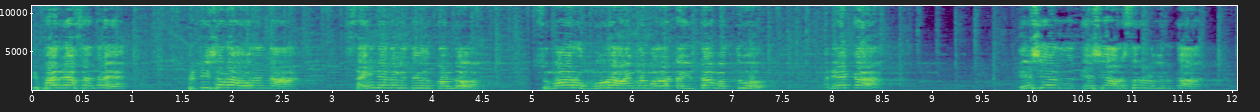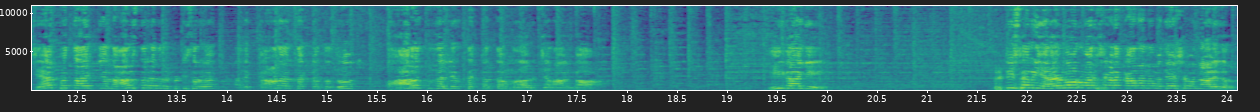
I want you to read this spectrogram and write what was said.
ವಿಪರ್ಯಾಸ ಅಂದ್ರೆ ಬ್ರಿಟಿಷರು ಅವರನ್ನ ಸೈನ್ಯದಲ್ಲಿ ತೆಗೆದುಕೊಂಡು ಸುಮಾರು ಮೂರು ಆಂಗ್ಲ ಮರಾಠ ಯುದ್ಧ ಮತ್ತು ಅನೇಕ ದೇಶೀಯ ದೇಶೀಯ ಅರಸರ ವಿರುದ್ಧ ಜಯಪತಾಕಿಯನ್ನು ಆರಿಸ್ತಾರೆ ಅಂದ್ರೆ ಬ್ರಿಟಿಷರು. ಅದಕ್ಕೆ ಕಾರಣ ಇರ್ತಕ್ಕಂಥದ್ದು ಭಾರತದಲ್ಲಿರ್ತಕ್ಕಂಥ ಮಹರ್ ಜನಾಂಗ. ಹೀಗಾಗಿ ಬ್ರಿಟಿಷರು ಎರಡ್ನೂರು ವರ್ಷಗಳ ಕಾಲ ನಮ್ಮ ದೇಶವನ್ನು ಆಳಿದರು.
